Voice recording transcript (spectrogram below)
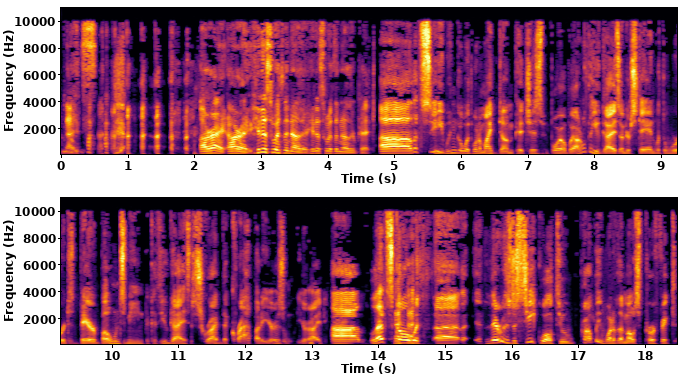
nice. all right. All right. Hit us with another. Hit us with another pitch. Uh, let's see. We can go with one of my dumb pitches. Boy, oh boy, I don't think you guys understand what the words bare bones mean because you guys described the crap out of yours. Your idea. Uh, let's go with. Uh, there was a sequel to probably one of the most perfect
